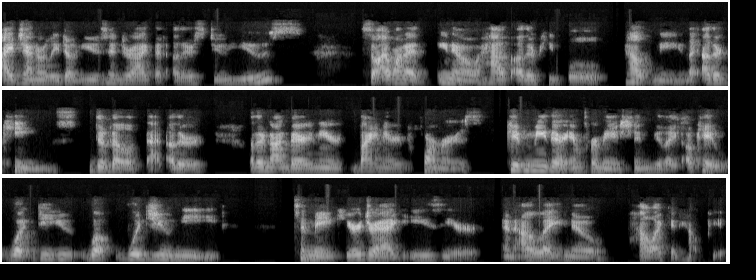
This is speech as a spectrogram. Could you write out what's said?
I generally don't use in drag that others do use. So I want to, you know, have other people help me, like other kings, develop that. Other other non-binary binary performers give me their information. Be like, okay, what do you, what would you need to make your drag easier? And I'll let you know how I can help you.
